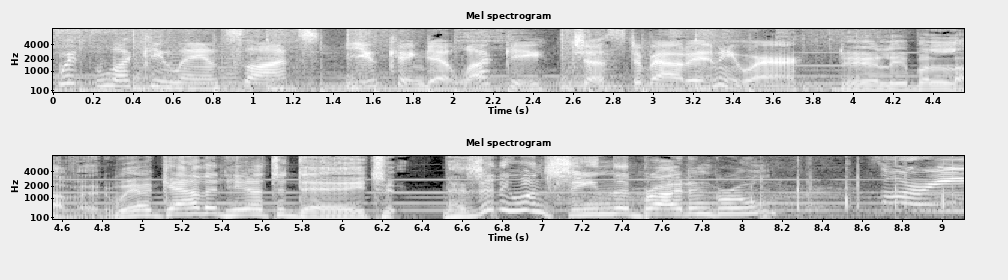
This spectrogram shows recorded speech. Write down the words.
With lucky landslots, you can get lucky just about anywhere. Dearly beloved, we are gathered here today to. Has anyone seen the bride and groom? Sorry,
